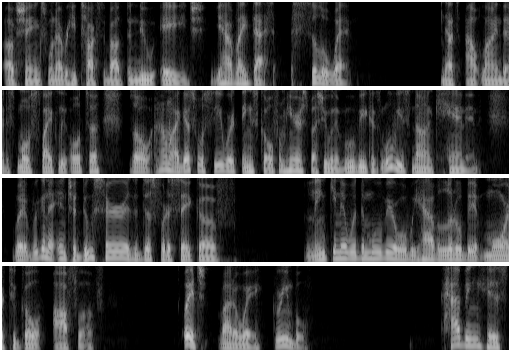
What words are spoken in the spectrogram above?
of Shanks. Whenever he talks about the new age, you have like that silhouette that's outlined that it's most likely Uta. So I don't know. I guess we'll see where things go from here, especially with the movie, because the movie's non-canon. But if we're gonna introduce her, is it just for the sake of linking it with the movie, or will we have a little bit more to go off of? Which, by the way, Green Bull having his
